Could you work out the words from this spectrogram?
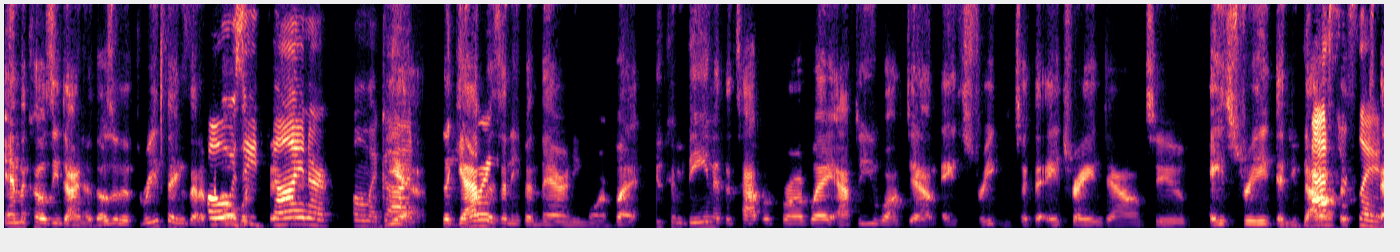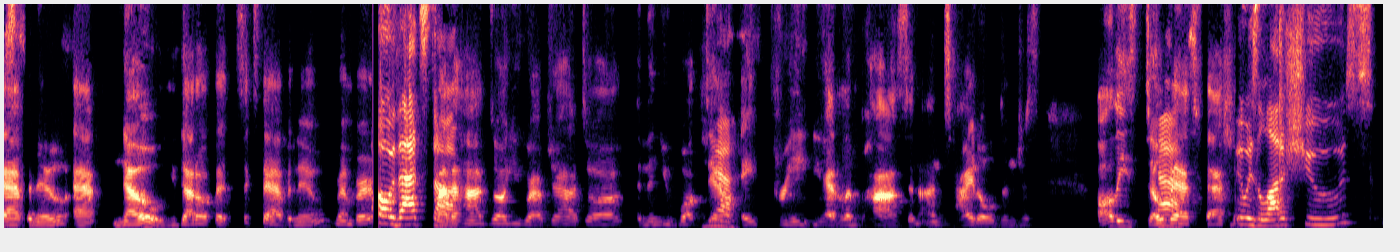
and the Cozy Diner. Those are the three things that have Cozy Diner. Oh my God. Yeah, the gap isn't even there anymore. But you convene at the top of Broadway after you walk down 8th Street. You took the A train down to 8th Street and you got Astor off at Place. 6th Avenue. At, no, you got off at 6th Avenue, remember? Oh, that's stuff. By the hot dog, you grabbed your hot dog and then you walked down yeah. 8th Street. You had L'Impasse and Untitled and just all these dope yeah. ass fashion. It was a lot of shoes.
